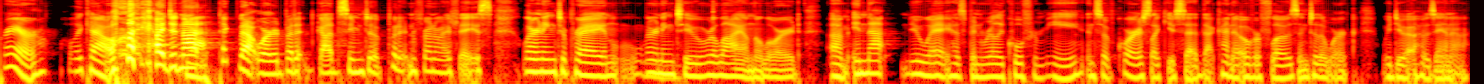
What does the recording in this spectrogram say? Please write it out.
prayer, holy cow! like I did not Yeah. pick that word, but it, God seemed to put it in front of my face. Learning to pray and learning to rely on the Lord um, in that new way has been really cool for me. And so, of course, like you said, that kind of overflows into the work we do at Hosanna.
